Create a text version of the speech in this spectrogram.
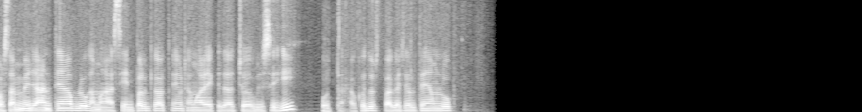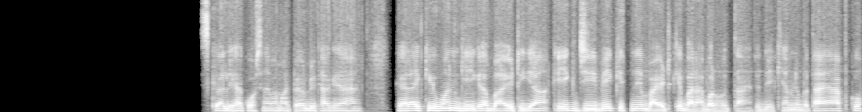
और सब में जानते हैं आप लोग, हमारा सिंपल क्या होते हैं और हमारा एक हज़ार चौबीस ही होता है। ओके दोस्तों, आगे चलते हैं हम लोग। इसका लिखा क्वेश्चन नंबर हमारा ट्वेल्व लिखा गया है। कह रहा है कि वन गीगा बाइट या एक जीबी कितने बाइट के बराबर होता है? तो देखिए, हमने बताया आपको।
